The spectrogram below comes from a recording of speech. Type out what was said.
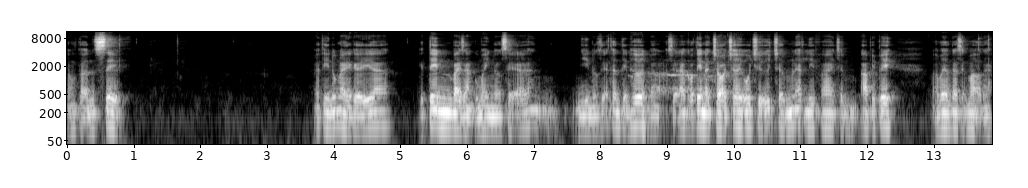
Chúng ta ấn save. Thì lúc này cái à, cái tên bài giảng của mình nó sẽ nhìn nó sẽ thân thiện hơn và sẽ là có tên là trò chơi ô chữ letlify app. Và bây giờ chúng ta sẽ mở ra.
